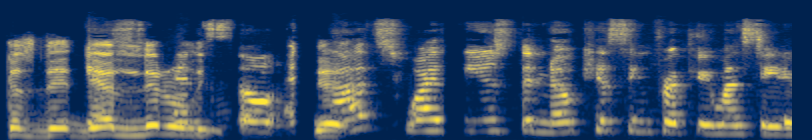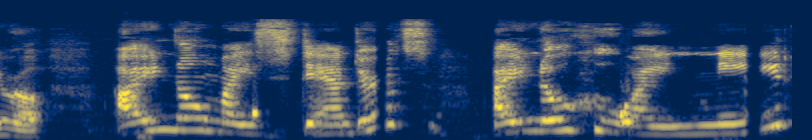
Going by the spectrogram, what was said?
because they, they're yes. literally and so and that's why they use the no kissing for three months dating rule i know my standards i know who i need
